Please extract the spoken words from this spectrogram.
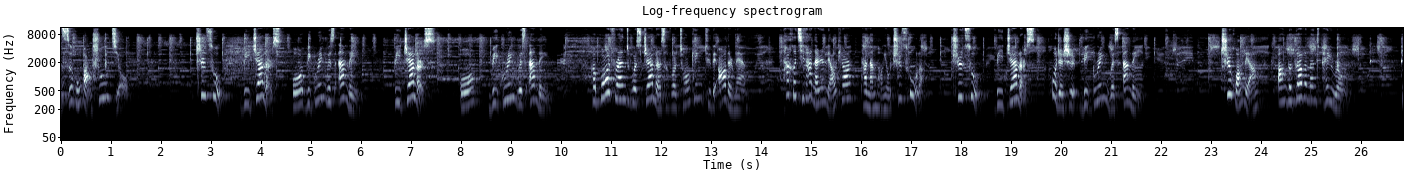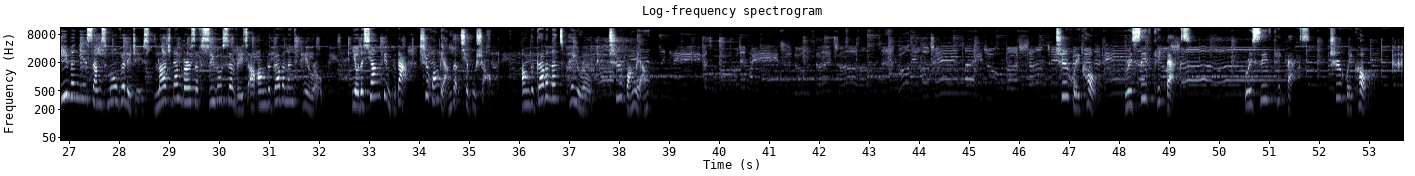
词红榜书九。吃醋，be jealous or be green with envy. Be jealous or be green with envy. Her boyfriend was jealous of her talking to the other man. 她和其他男人聊天，她男朋友吃醋了。吃醋，be jealous，或者是 be green with envy。吃皇粮，on the government payroll。 Even in some small villages, large numbers of civil servants are on the government payroll. 有的乡并不大，吃皇粮的却不少。On the government payroll，吃皇粮。吃回扣，receive kickbacks，receive kickbacks，吃回扣。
